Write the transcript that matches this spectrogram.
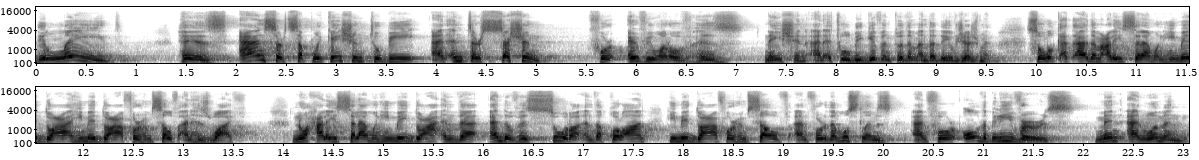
delayed his answered supplication to be an intercession for every one of his nation and it will be given to them on the day of judgment. So look at Adam alayhi salam when he made dua, he made dua for himself and his wife. Nuh alayhi salam when he made dua in the end of his surah in the Quran, he made dua for himself and for the Muslims and for all the believers, men and women.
